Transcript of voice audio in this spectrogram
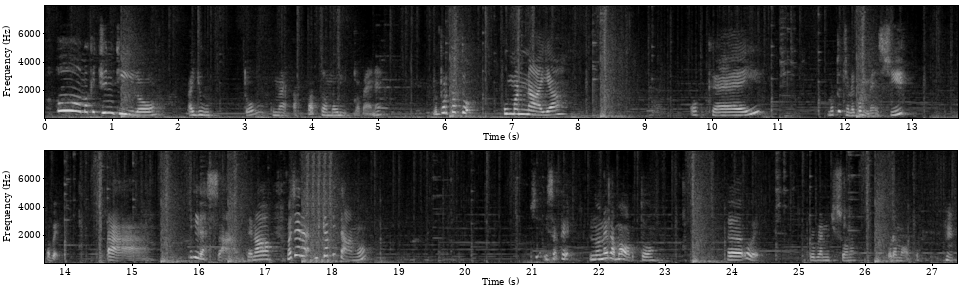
Oh ma che gentilo. Aiuto. Come ha fatto a morire. Va bene. Mi ha portato un mannaia. Ok. Ma tu ce l'hai con me? Sì. Vabbè. Ah rilassante, no? Ma c'era il capitano? Sì, mi sa che non era morto. Eh, vabbè, che problemi ci sono? Ora è morto. Hm.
